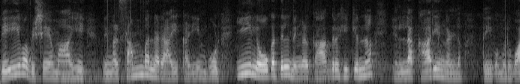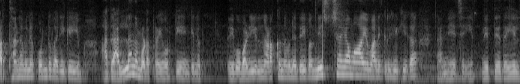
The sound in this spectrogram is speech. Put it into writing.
ദൈവവിഷയമായി നിങ്ങൾ സമ്പന്നരായി കഴിയുമ്പോൾ ഈ ലോകത്തിൽ നിങ്ങൾക്ക് ആഗ്രഹിക്കുന്ന എല്ലാ കാര്യങ്ങളിലും ദൈവം ഒരു വർധനവിനെ കൊണ്ടുവരികയും അതല്ല നമ്മുടെ പ്രയോറിറ്റി എങ്കിലും ദൈവവഴിയിൽ നടക്കുന്നവനെ ദൈവം നിശ്ചയമായും അനുഗ്രഹിക്കുക തന്നെ ചെയ്യും. നിത്യതയിൽ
